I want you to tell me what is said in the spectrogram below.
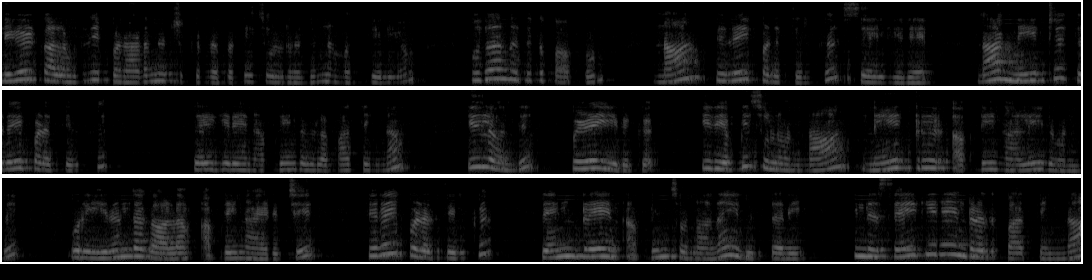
நிகழ்காலம்ன்றது இப்ப நடந்துட்டு இருக்கிறத பத்தி சொல்றதுன்னு நமக்கு தெரியும். உதாரணத்துக்கு பார்ப்போம். நான் திரைப்படத்திற்கு செல்கிறேன். நான் நேற்று திரைப்படத்திற்கு செல்கிறேன் அப்படின்றதுல பார்த்தீங்கன்னா இதுல வந்து பிழை இருக்கு. இது எப்படி சொல்லணும் நான் நேற்று அப்படின்னாலே இது வந்து ஒரு இறந்த காலம் அப்படின்னு ஆயிடுச்சு. திரைப்படத்திற்கு சென்றேன் அப்படின்னு சொன்னாதான் இது சரி. இந்த செல்கிறேன்றது பார்த்தீங்கன்னா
